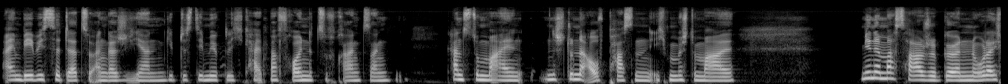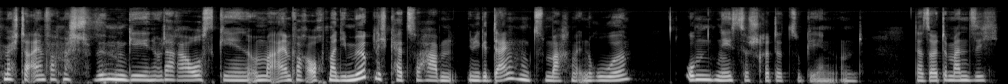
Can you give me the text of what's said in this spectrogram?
einen Babysitter zu engagieren? Gibt es die Möglichkeit, mal Freunde zu fragen, zu sagen, kannst du mal eine Stunde aufpassen? Ich möchte mal mir eine Massage gönnen oder ich möchte einfach mal schwimmen gehen oder rausgehen, um einfach auch mal die Möglichkeit zu haben, mir Gedanken zu machen in Ruhe, um nächste Schritte zu gehen. Und da sollte man sich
